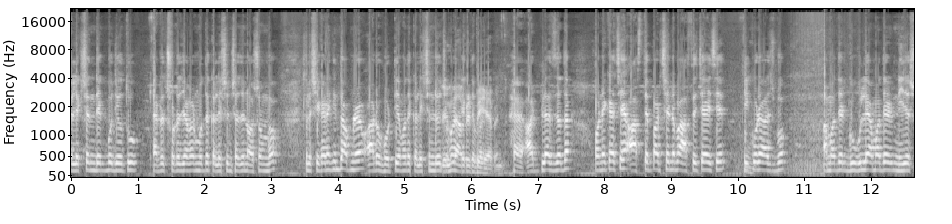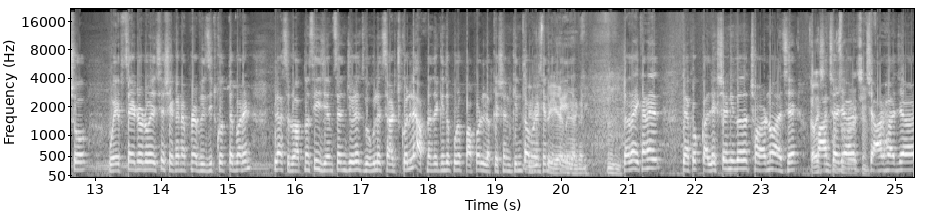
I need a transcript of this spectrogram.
কালেকশন দেখব যেহেতু একটা ছোট জায়গার মধ্যে কালেকশন সাজানো অসম্ভব তাহলে সেখানে কিন্তু আপনারা আরও ভর্তি আমাদের কালেকশন রয়েছে দেখতে। হ্যাঁ আর প্লাস দাদা অনেকে আছে আসতে পারছে না বা আসতে চাইছে কি করে আসব? আমাদের গুগলে আমাদের নিজস্ব ওয়েবসাইটও রয়েছে সেখানে আপনারা ভিজিট করতে পারেন। Plus Ratnashree gems and jewellers গুগলে সার্চ করলে আপনাদের কিন্তু পুরো প্রপার লোকেশন কিন্তু আমরা এখানে পেয়ে যাবেন দাদা এখানে দেখো কালেকশন কিন্তু দাদা ছড়ানো আছে। পাঁচ হাজার চার হাজার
